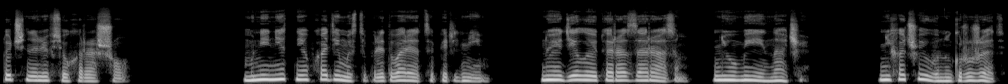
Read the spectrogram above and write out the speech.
точно ли все хорошо. Мне нет необходимости притворяться перед ним, но я делаю это раз за разом, не умея иначе. Не хочу его нагружать,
